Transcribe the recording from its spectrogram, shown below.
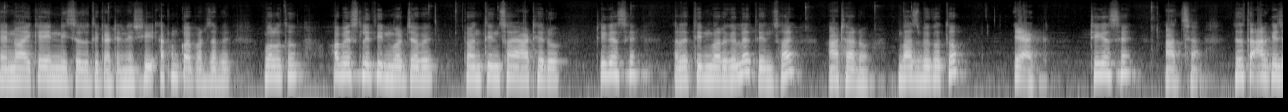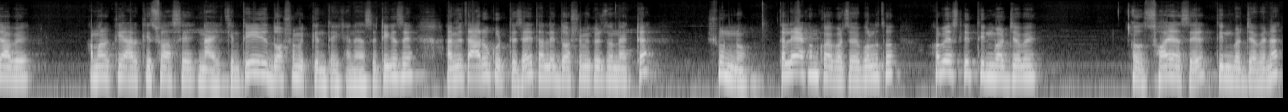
এই নয়কে এর নিচে যদি কেটে নিয়ে আসি, এখন কয়বার যাবে? বলো তো অবভিয়াসলি তিনবার যাবে। কারণ তিন ছয় আঠেরো। ঠিক আছে? তাহলে তিনবার গেলে তিন ছয় আঠারো। বাজবে কত? এক। ঠিক আছে? আচ্ছা। যেহেতু আর কি যাবে, আমার কি আর কিছু আছে? নাই। কিন্তু এই যে দশমিক কিন্তু এখানে আছে, ঠিক আছে? আমি যদি আরও করতে চাই, তাহলে দশমিকের জন্য একটা শূন্য। তাহলে এখন কয়বার যাবে বলো তো? অবভিয়াসলি তিনবার যাবে। ও, ছয় আছে, তিনবার যাবে না।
